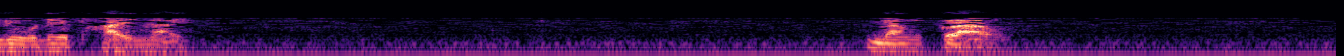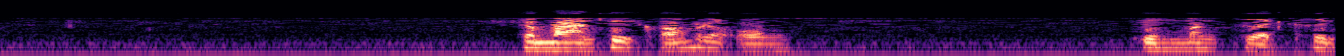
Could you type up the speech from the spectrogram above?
อยู่ในภายใน ดังกล่าวสมาธิของพระองค์ จึงบังเกิดขึ้น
